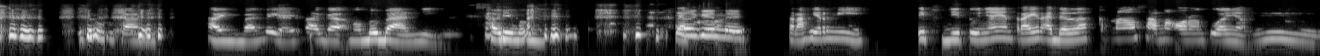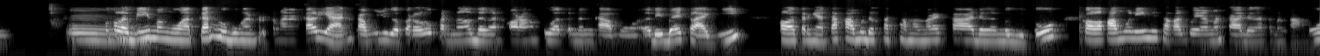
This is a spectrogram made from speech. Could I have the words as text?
itu bukan saling bantu ya itu agak membebani saling membebani Oke, next. terakhir nih tips jitunya yang terakhir adalah kenal sama orang tuanya hmm. Hmm. Untuk lebih menguatkan hubungan pertemanan kalian, kamu juga perlu kenal dengan orang tua teman kamu. Lebih baik lagi kalau ternyata kamu dekat sama mereka dengan begitu. Kalau kamu nih misalkan punya masalah dengan teman kamu,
